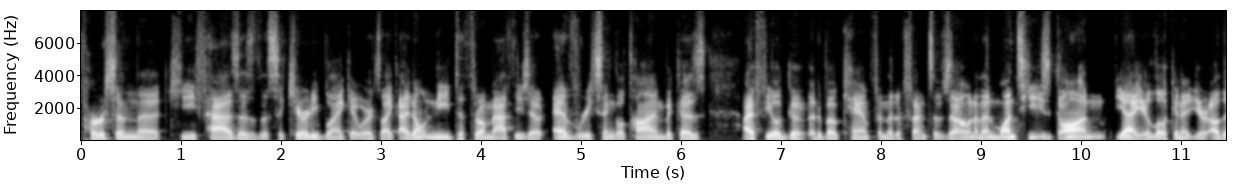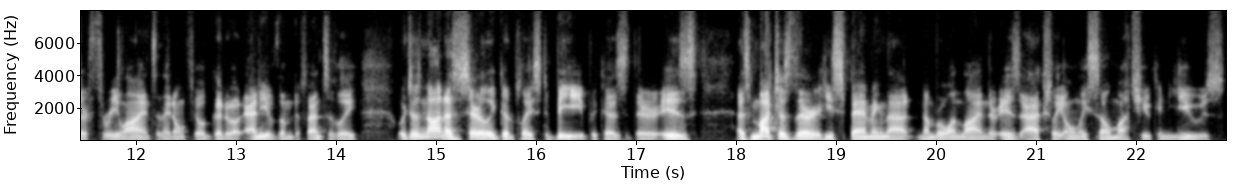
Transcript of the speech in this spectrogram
person that Keefe has as the security blanket, where it's like I don't need to throw Matthews out every single time because I feel good about Kämpf in the defensive zone. And then once he's gone, yeah, you're looking at your other three lines and they don't feel good about any of them defensively, which is not necessarily a good place to be because there is as much as there he's spamming that number one line, there is actually only so much you can use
